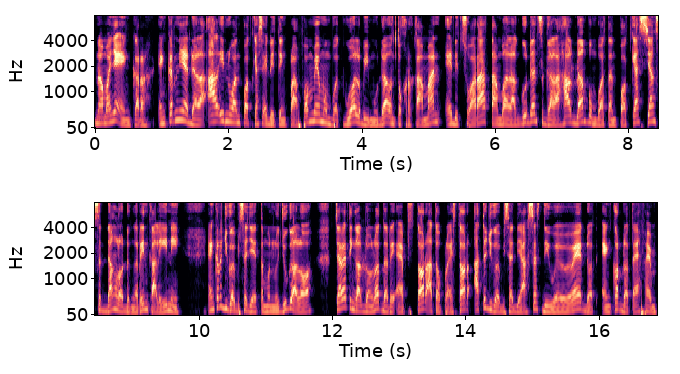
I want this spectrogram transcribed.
namanya Anchor. Anchor ini adalah all-in-one podcast editing platform yang membuat gue lebih mudah untuk rekaman, edit suara, tambah lagu, dan segala hal dalam pembuatan podcast yang sedang lo dengerin kali ini. Anchor juga bisa jadi temen lo juga loh. Cara tinggal download dari App Store atau Play Store, atau juga bisa diakses di www.anchor.fm.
